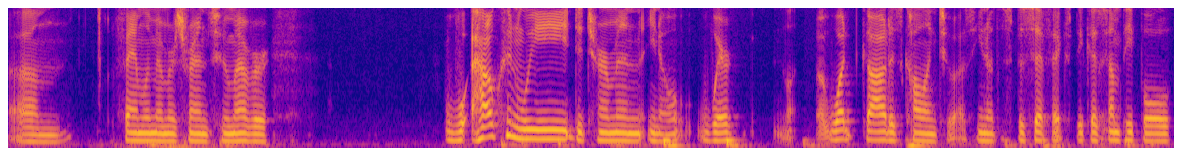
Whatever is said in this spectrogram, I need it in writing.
um, family members, friends, whomever. How can we determine, you know, where what God is calling to us, you know, the specifics, because some people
